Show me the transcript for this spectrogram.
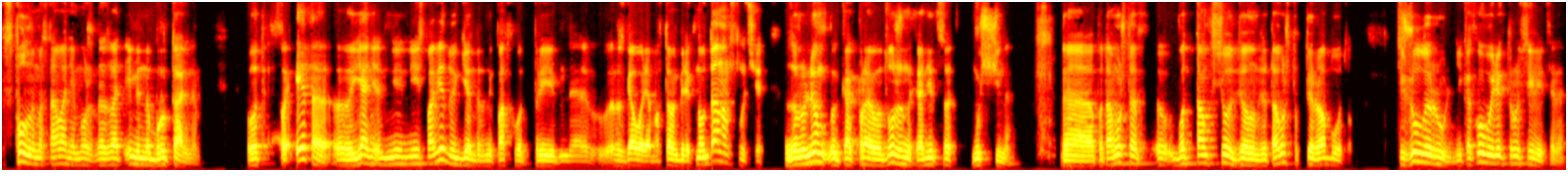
с полным основанием можно назвать именно брутальным. Вот это, э, я не, исповедую гендерный подход при э, разговоре об автомобилях, но в данном случае за рулем, как правило, должен находиться мужчина. Э, потому что вот там все сделано для того, чтобы ты работал. Тяжелый руль, никакого электроусилителя,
